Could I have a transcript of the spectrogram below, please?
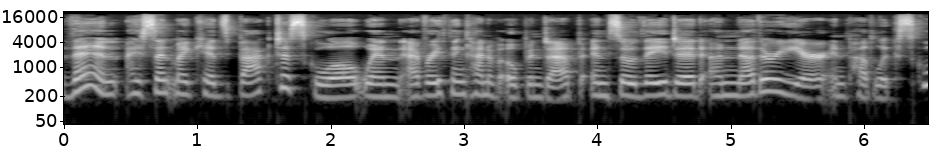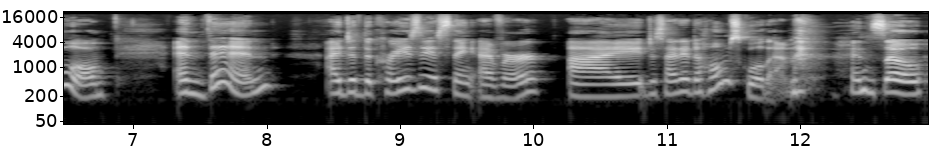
Then I sent my kids back to school when everything kind of opened up. And so they did another year in public school. And then I did the craziest thing ever. I decided to homeschool them. and so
